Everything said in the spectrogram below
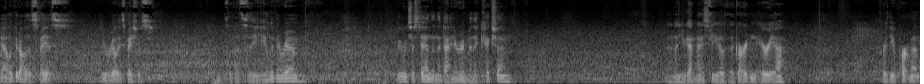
Yeah, look at all this space. These are really spacious. So that's the living room. We were just in, then the dining room and the kitchen. And then you got a nice view of the garden area for the apartment.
